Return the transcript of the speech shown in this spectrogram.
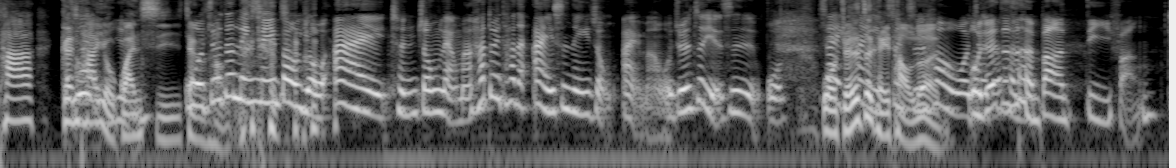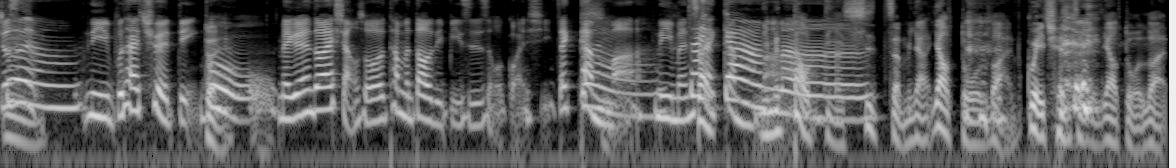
他跟他有关系。我觉得林 美宝有爱陈忠良吗？他对他的爱是那一种爱吗？我觉得这也是我，我觉得这可以讨论。我觉得这是很棒的地方，就是你不太确定，对，每个人都在想说他们到底彼此是什么关系，在干嘛？你们在干嘛？你们到底是怎么样？要多乱？贵圈真的要多乱？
